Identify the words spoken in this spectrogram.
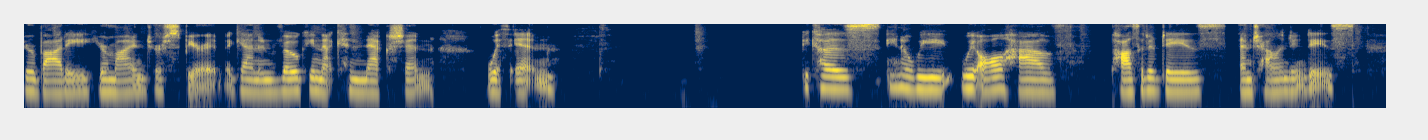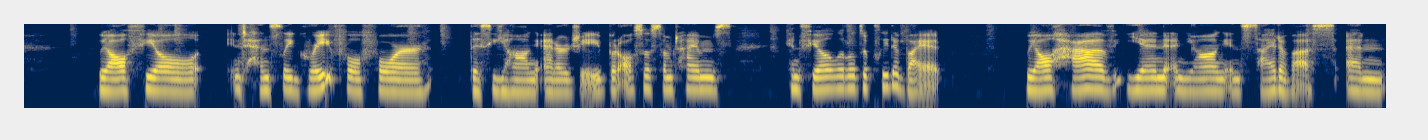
your body, your mind, your spirit. Again, invoking that connection within. Because, you know, we we all have positive days and challenging days. We all feel intensely grateful for this yang energy, but also sometimes can feel a little depleted by it. We all have yin and yang inside of us. And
